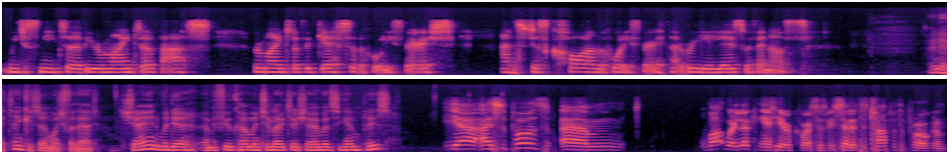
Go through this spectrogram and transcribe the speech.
we just need to be reminded of that, reminded of the gifts of the Holy Spirit, and to just call on the Holy Spirit that really lives within us. Annette, thank you so much for that. Shane, would you have a few comments you'd like to share with us again, please? Yeah, I suppose um, what we're looking at here, of course, as we said at the top of the program,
